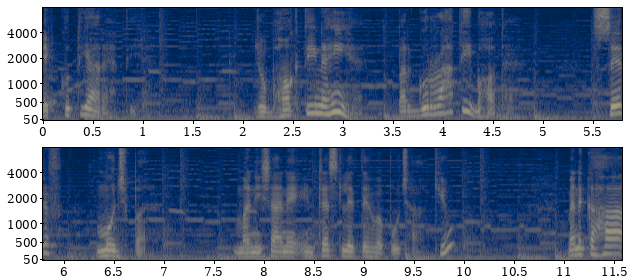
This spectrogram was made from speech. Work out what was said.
एक कुतिया रहती है, जो भौंकती नहीं है, पर गुर्राती बहुत है। सिर्फ़ मुझ पर। मनीषा ने इंटरेस्ट लेते हुए पूछा, क्यों? मैंने कहा,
